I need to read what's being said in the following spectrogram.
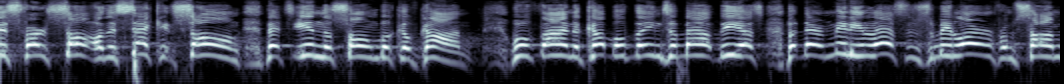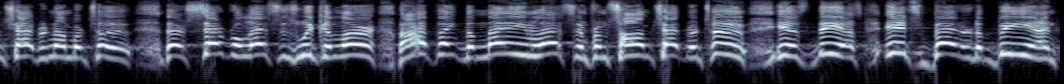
this first song, or the second song that's in the songbook of God. We'll find a couple things about this, but there are many lessons to be learned from Psalm chapter number two. There are several lessons we can learn, but I think the main lesson from Psalm chapter two is this it's better to bend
